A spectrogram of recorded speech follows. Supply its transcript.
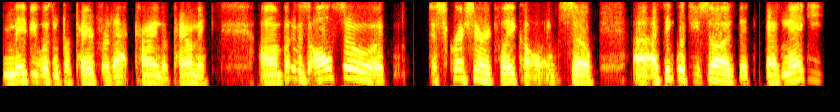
maybe wasn't prepared for that kind of pounding. Um, but it was also discretionary play calling. So uh, I think what you saw is that as Nagy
